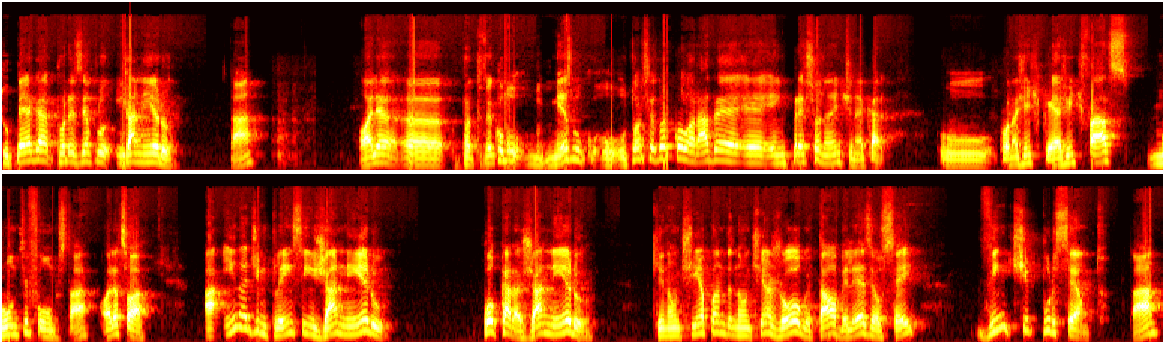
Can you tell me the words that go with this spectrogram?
Tu pega, por exemplo, em janeiro, tá? Olha, uh, para tu ver como mesmo o, o torcedor colorado é, é, é, impressionante, né, cara? O, quando a gente quer, a gente faz mundos e fundos, tá? Olha só, a inadimplência em janeiro, pô, cara, janeiro, que não tinha, não tinha jogo e tal, beleza, eu sei, 20%, tá?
